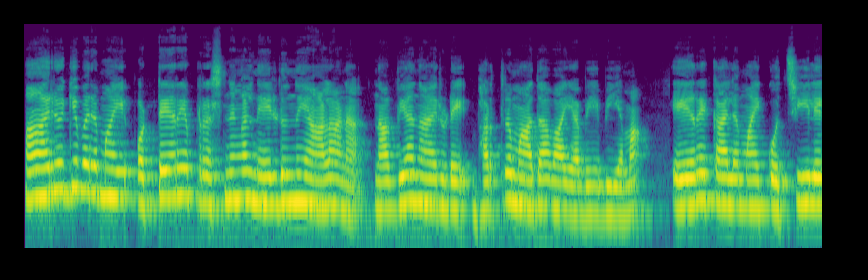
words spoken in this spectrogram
ആരോഗ്യപരമായി ഒട്ടേറെ പ്രശ്നങ്ങൾ നേരിടുന്നയാളാണ് നവ്യ നായരുടെ ഭർതൃമാതാവായ ബേബിയമ്മ ഏറെക്കാലമായി കൊച്ചിയിലെ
